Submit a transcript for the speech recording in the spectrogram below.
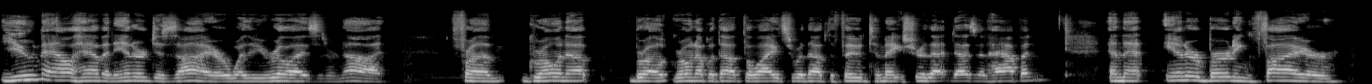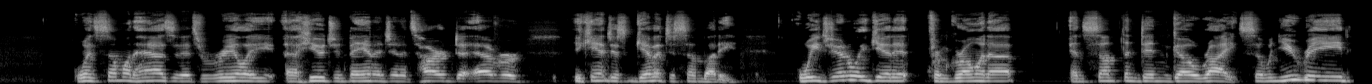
you now have an inner desire, whether you realize it or not, from growing up broke, growing up without the lights or without the food to make sure that doesn't happen. And that inner burning fire when someone has it, it's really a huge advantage and it's hard to ever, you can't just give it to somebody. We generally get it from growing up and something didn't go right. So when you read,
